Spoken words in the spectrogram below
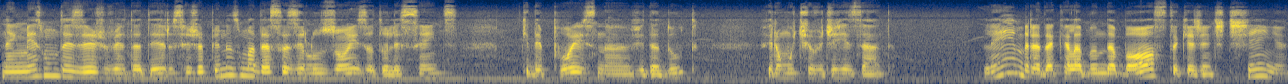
Nem mesmo um desejo verdadeiro seja apenas uma dessas ilusões adolescentes que depois, na vida adulta, viram motivo de risada. Lembra daquela banda bosta que a gente tinha?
